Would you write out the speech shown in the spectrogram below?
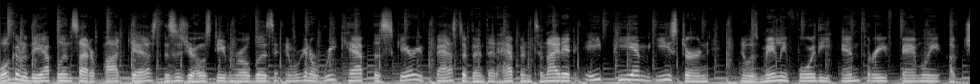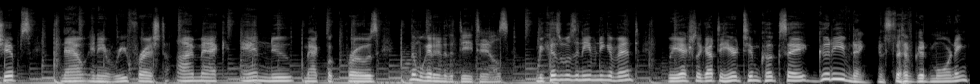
Welcome to the Apple Insider Podcast. This is your host, Stephen Robles, and we're going to recap the Scary Fast event that happened tonight at 8 p.m. Eastern. And it was mainly for the M3 family of chips, now in a refreshed iMac and new MacBook Pros. Then we'll get into the details. Because it was an evening event, we actually got to hear Tim Cook say good evening instead of good morning.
